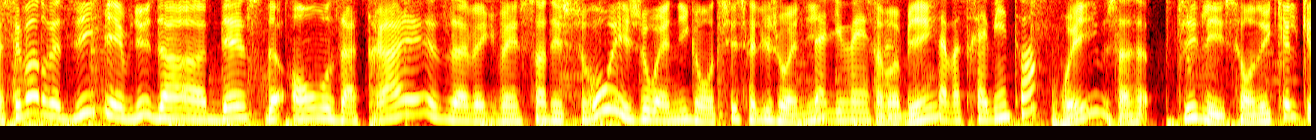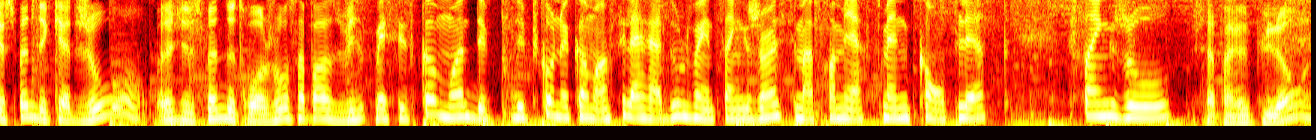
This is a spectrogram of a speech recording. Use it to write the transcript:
C'est vendredi, bienvenue dans Des de 11 à 13 avec Vincent Dessureau et Joanny Gontier. Salut Joanny. Salut Vincent. Ça va bien? Ça va très bien, toi? Oui, ça, les- on a eu quelques semaines de 4 jours. Là, j'ai une semaine de 3 jours, ça passe vite. Mais c'est comme moi, de- depuis qu'on a commencé la radio le 25 juin, c'est ma première semaine complète. Cinq jours. Ça paraît plus long. hein?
